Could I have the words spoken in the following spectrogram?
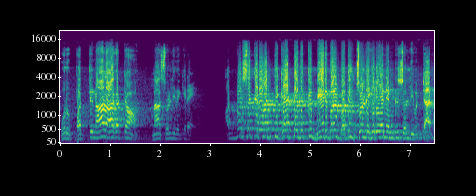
ஒரு பத்து நாள் ஆகட்டும் நான் சொல்லி வைக்கிறேன். அக்பர் சக்கரவர்த்தி கேட்டதுக்கு பீர்பல் பதில் சொல்லுகிறேன் என்று சொல்லிவிட்டார்.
